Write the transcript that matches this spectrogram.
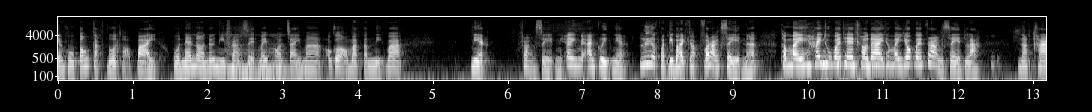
ยังคงต้องกักตัวต่อไปโหแน่นอนเรื่องนี้ฝรั่งเศสไม่พอใจมากเอาก็ออกมาตำหนิว่า เนี่ยฝรั่งเศสเนี่ยเอ้ยไม่อังกฤษเนี่ยเลือกปฏิบัติกับฝรั่งเศสนะทำไมให้ทุกประเทศเข้าได้ทำไมยกเว้นฝรั่งเศสล่ะนะคะ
